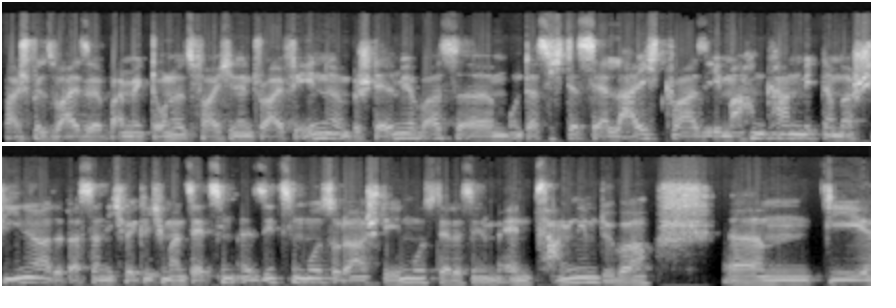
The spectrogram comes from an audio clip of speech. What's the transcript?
beispielsweise bei McDonalds fahre ich in den Drive-In, äh, bestelle mir was ähm, und dass ich das sehr leicht quasi machen kann mit einer Maschine, also dass da nicht wirklich jemand sitzen, äh, sitzen muss oder stehen muss, der das in Empfang nimmt über ähm, die,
